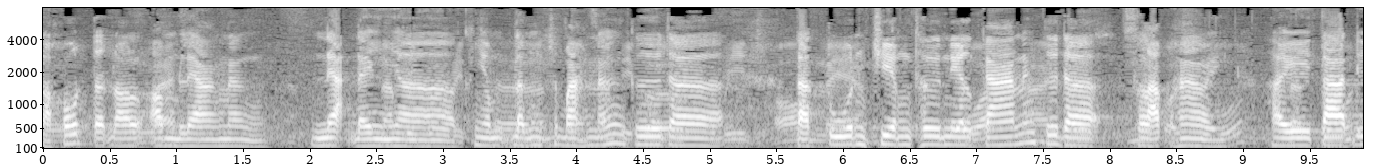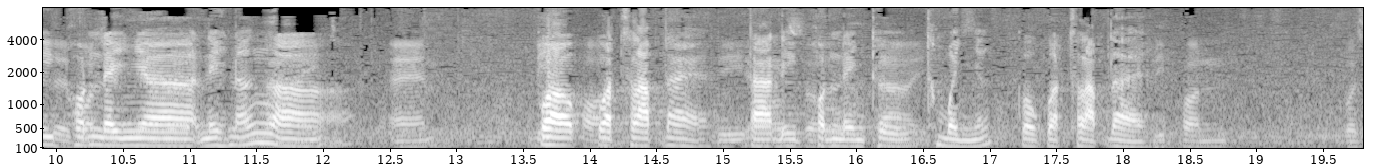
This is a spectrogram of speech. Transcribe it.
រហូតទៅដល់អំលៀងហ្នឹង អ្នកដែលខ្ញុំដឹងច្បាស់ហ្នឹងគឺថាតាទួនជាងធ្វើនាលការហ្នឹងគឺថាស្លាប់ហើយហើយតាឌីផុនដែលនេះហ្នឹងគាត់គាត់ស្លាប់ដែរតាឌីផុនដែលធ្វើថ្មិញហ្នឹងក៏គាត់ស្លាប់ដែរ Dipon was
